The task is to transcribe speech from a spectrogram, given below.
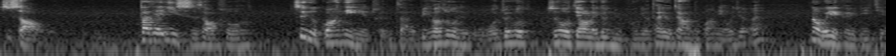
至少大家意识到说这个观念也存在，比方说我最后之后交了一个女朋友，她有这样的观念，我觉得哎，那我也可以理解，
